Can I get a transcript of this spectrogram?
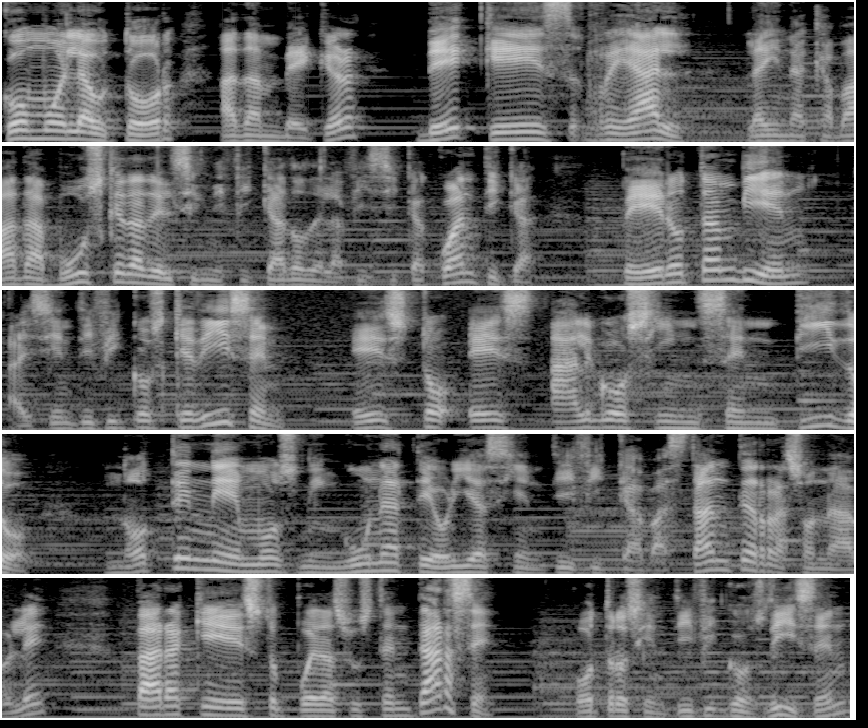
como el autor Adam Becker, de que es real la inacabada búsqueda del significado de la física cuántica, pero también hay científicos que dicen, esto es algo sin sentido, no tenemos ninguna teoría científica bastante razonable para que esto pueda sustentarse. Otros científicos dicen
